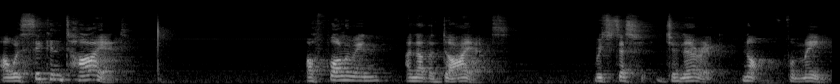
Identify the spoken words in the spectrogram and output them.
I was sick and tired of following another diet, which is just generic, not for me.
